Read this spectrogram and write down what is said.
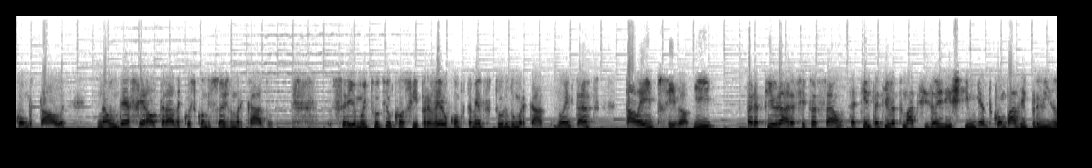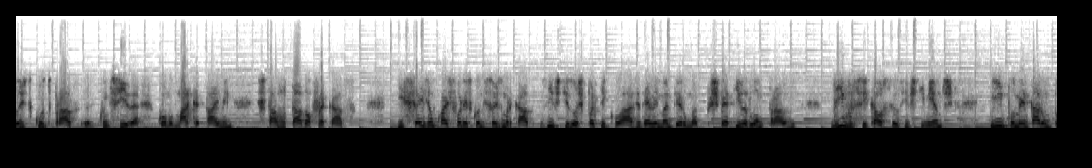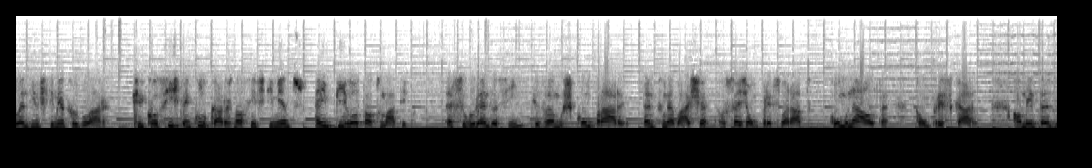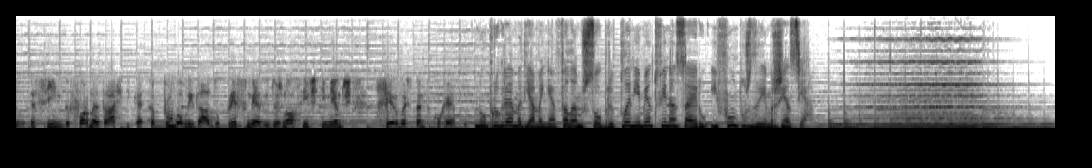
Como tal, não deve ser alterada com as condições do mercado seria muito útil conseguir prever o comportamento futuro do mercado. No entanto, tal é impossível e, para piorar a situação, a tentativa de tomar decisões de investimento com base em previsões de curto prazo, eh, conhecida como market timing, está votada ao fracasso. E sejam quais forem as condições de mercado, os investidores particulares devem manter uma perspectiva de longo prazo, diversificar os seus investimentos e implementar um plano de investimento regular que consiste em colocar os nossos investimentos em piloto automático, assegurando assim que vamos comprar tanto na baixa, ou seja, a um preço barato, como na alta, a um preço caro, aumentando assim de forma drástica a probabilidade do preço médio dos nossos investimentos ser bastante correto. No programa de amanhã falamos sobre planeamento financeiro e fundos de emergência.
